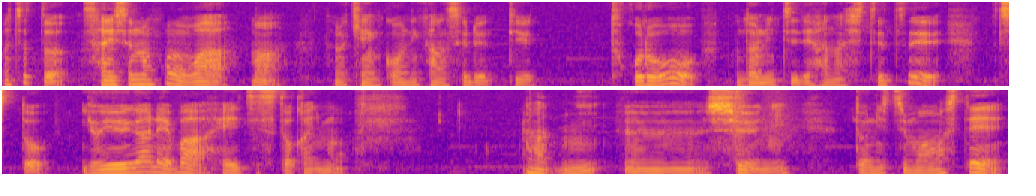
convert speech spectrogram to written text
まあ、ちょっと最初の方はまあその健康に関するっていうところを土日で話しつつちょっと余裕があれば平日とかにも、まあ、にうん週に土日回して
